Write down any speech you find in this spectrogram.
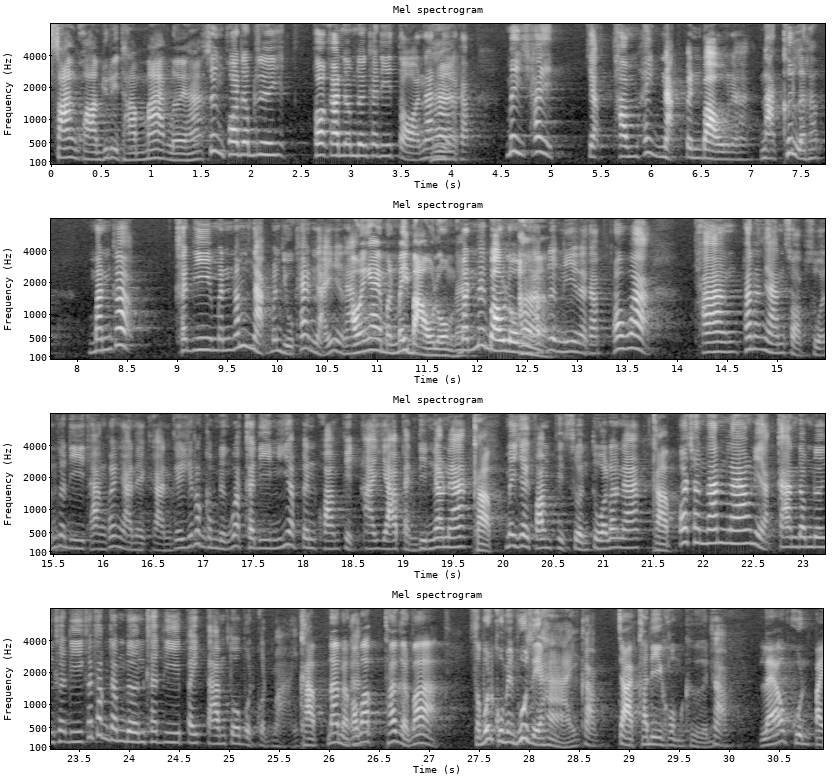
สร้างความยุติธรรมมากเลยฮะซึ่งพอดำเนิน พอการดำเนินคดีต่อนั้นฮะเนี่ยนะครับ ไม่ใช่จะทำให้หนักเป็นเบานะฮะหนักขึ้นเหรอครับ มันก็คดีมันน้ำหนักมันอยู่แค่ไหนเนี่ยนะคเอารับง่ายๆมันไม่เบาลงฮะ มันไม่เบาลงครับอ่า เรื่องนี้นะครับ เพราะว่าทางพนักงานสอบสวนก็ดีทางพนักงานในการก็ต้องคำนึงว่าคดีนี้เป็นความผิดอาญาแผ่นดินแล้วนะ ครับไม่ใช่ความผิดส่วนตัวแล้วนะ ครับเพราะฉะนั้นแล้วเนี่ยการดำเนินคดีก็ต้องดำเนินคดีไปตามตัวบทกฎหมาย ครับนั่นหมายความว่าถ้าเกิดว่าสมมติคุณเป็นผู้เสียหาย ครับจากคดีข่มขืน ครับ แล้วคุณไป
